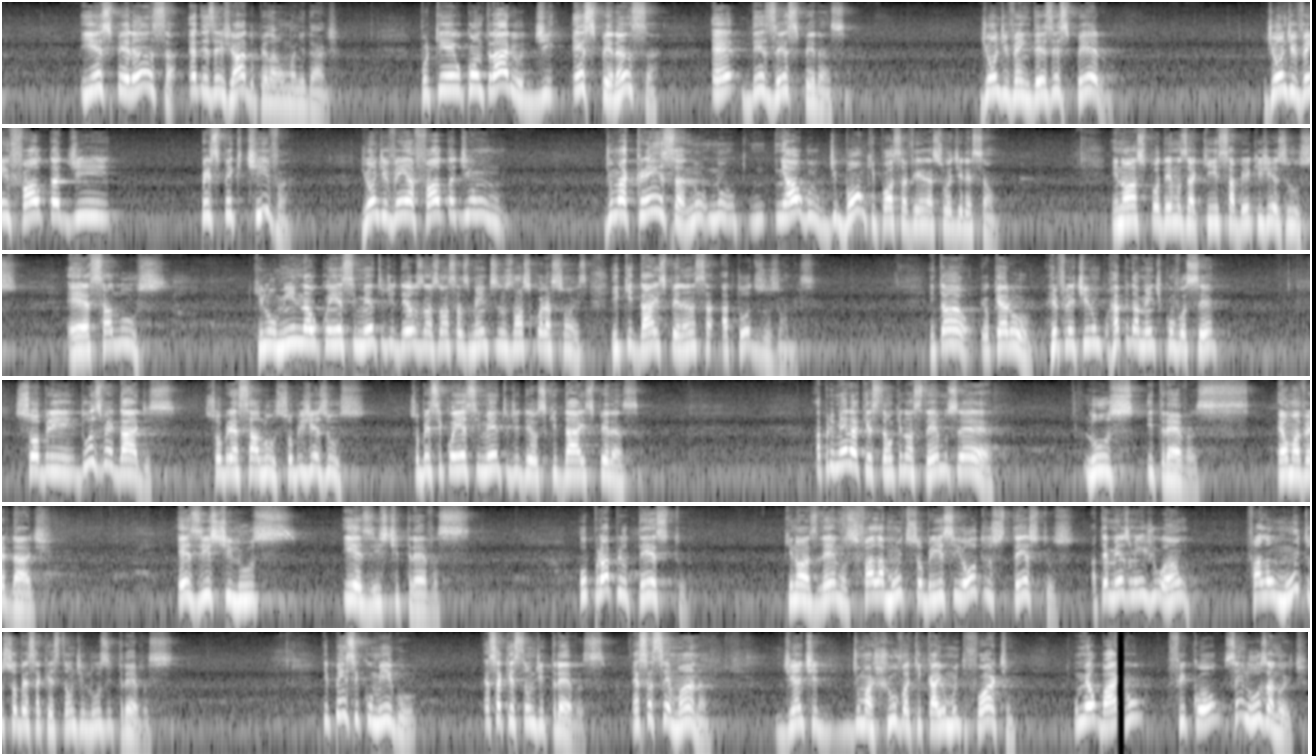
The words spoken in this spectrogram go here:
e esperança é desejado pela humanidade. Porque o contrário de esperança é desesperança. De onde vem desespero? De onde vem falta de perspectiva? De onde vem a falta de um de uma crença no, no, em algo de bom que possa vir na sua direção. E nós podemos aqui saber que Jesus é essa luz que ilumina o conhecimento de Deus nas nossas mentes e nos nossos corações e que dá esperança a todos os homens. Então, eu quero refletir um, rapidamente com você sobre duas verdades sobre essa luz, sobre Jesus, sobre esse conhecimento de Deus que dá esperança. A primeira questão que nós temos é luz e trevas é uma verdade. Existe luz e existe trevas. O próprio texto que nós lemos fala muito sobre isso e outros textos, até mesmo em João, falam muito sobre essa questão de luz e trevas. E pense comigo, essa questão de trevas. Essa semana, diante de uma chuva que caiu muito forte, o meu bairro ficou sem luz à noite.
